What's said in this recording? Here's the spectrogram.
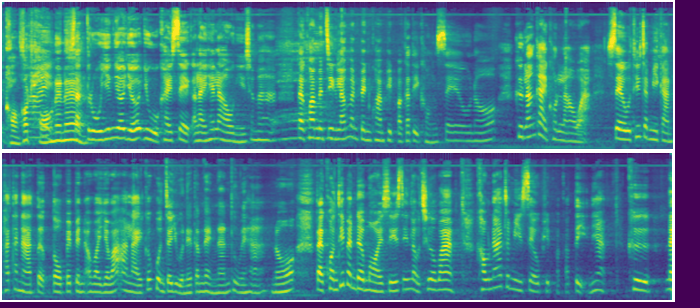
กของเข้าท้องแน่ใช่ศัตรูยิ่งเยอะๆอยู่ใครเสกอะไรให้เราอย่างนี้ใช่ไหมฮะ แต่ความเป็นจริงแล้วมันเป็นความผิดปกติของเซลล์เนาะ คือร่างกายคนเราอะเซลล์ที่จะมีการพัฒนาเติบโตไปเป็นอวัยวะอะไรก็ควรจะอยู่ในตำแหน่งนั้นถูกไหมฮะเนาะ แต่คนที่เป็น dermoid cyst นี่เราเชื่อว่าเขาน่าจะมีเซลล์ผิดปกติเนี่ย คือใน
